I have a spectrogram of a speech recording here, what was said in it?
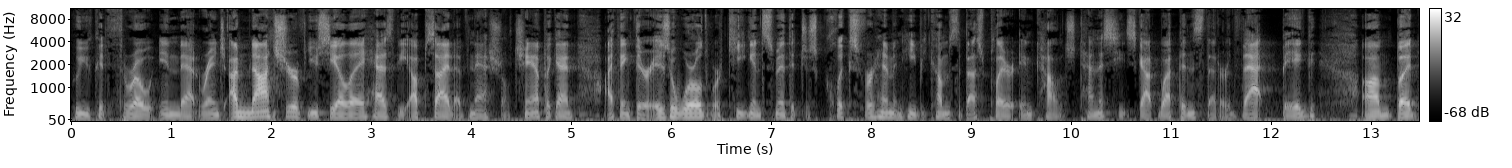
who you could throw in that range. I'm not sure if UCLA has the upside of national champ again. I think there is a world where Keegan Smith it just clicks for him and he becomes the best player in college tennis. He's got weapons that are that big, um, but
